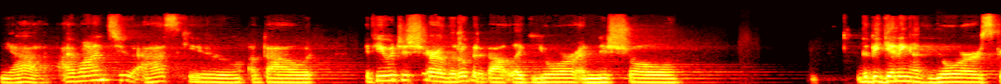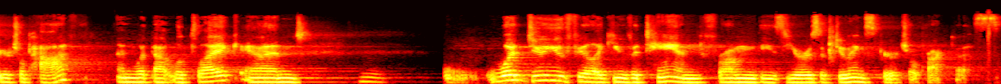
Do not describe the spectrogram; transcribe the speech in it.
yeah i wanted to ask you about if you would just share a little bit about like your initial the beginning of your spiritual path and what that looked like and mm what do you feel like you've attained from these years of doing spiritual practice?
